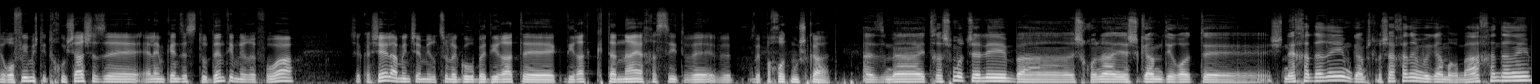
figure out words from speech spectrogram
לרופאים יש לי תחושה שזה, אלא אם כן זה סטודנטים לרפואה, שקשה להאמין שהם ירצו לגור בדירת אה, דירת קטנה יחסית ו, ו, ופחות מושקעת. אז מההתרשמות שלי, בשכונה יש גם דירות אה, שני חדרים, גם שלושה חדרים וגם ארבעה חדרים.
